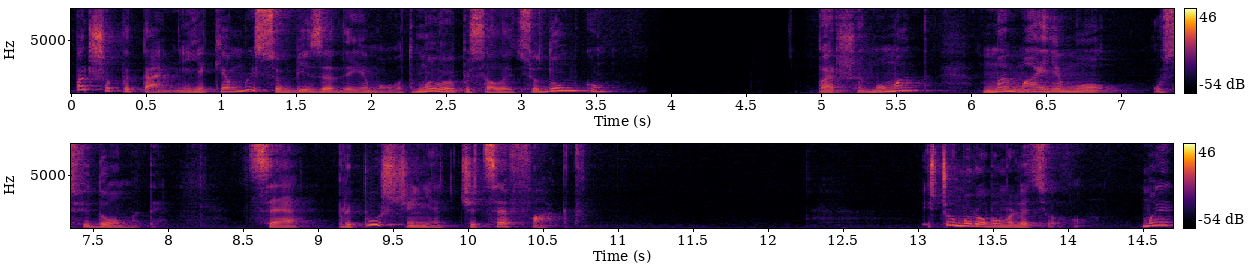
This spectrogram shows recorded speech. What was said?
перше питання, яке ми собі задаємо. От ми виписали цю думку. Перший момент ми маємо усвідомити, це припущення чи це факт. І що ми робимо для цього? Ми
